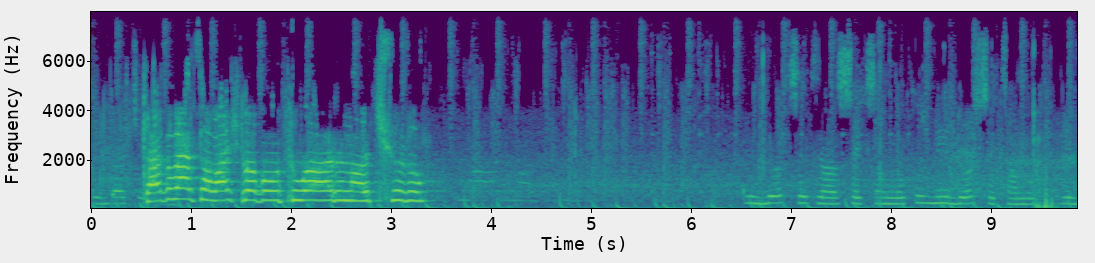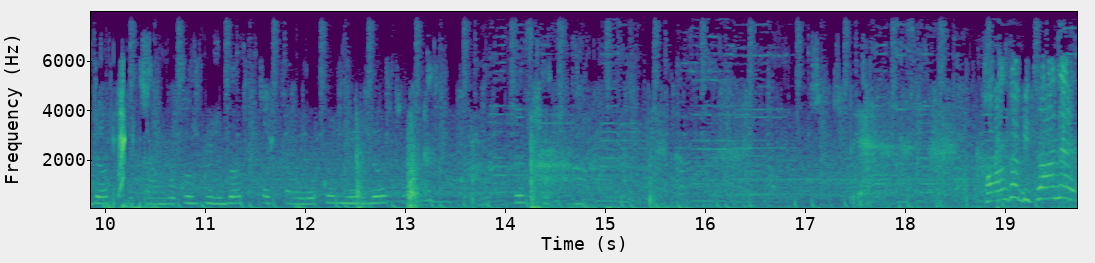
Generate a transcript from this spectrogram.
1489 Kanka ben savaş laboratuvarını açıyorum. 1489 1489 1489 1489 1489 Kanka bir tane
